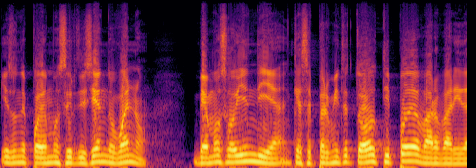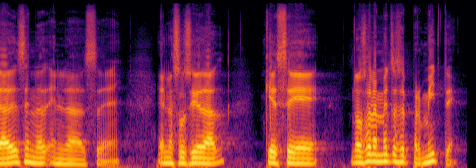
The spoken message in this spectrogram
y es donde podemos ir diciendo, bueno, vemos hoy en día que se permite todo tipo de barbaridades en la, en las, eh, en la sociedad que se no solamente se permite,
